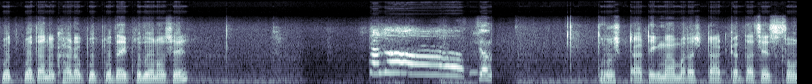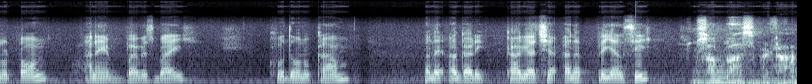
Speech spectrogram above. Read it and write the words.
પોતપોતાનો ખાડો પોતપોતાએ ખોદવાનો છે. તો સ્ટાર્ટિંગમાં અમારા સ્ટાર્ટ કરતા છે સોનું ટોન અને ભાવેશભાઈ ખોદોનું કામ. અને અગાડી કાવ્યા છે અને પ્રિયાંશી. શાબાશ બેટા.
